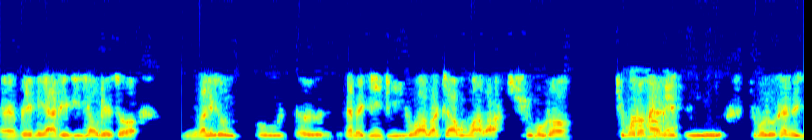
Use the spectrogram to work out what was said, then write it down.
အဲဘယ်နေရာတွေကြီးရောက်လဲဆိုတော့ညီမလေးတို့ဟိုနာမည်ကြီးဒီဟိုပါကြားဘူးမှာပါရွှေမိုတော်ရွှေမိုတော်ခန်းကြီးကိုရွှေမိုတော်ခန်းကြီး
